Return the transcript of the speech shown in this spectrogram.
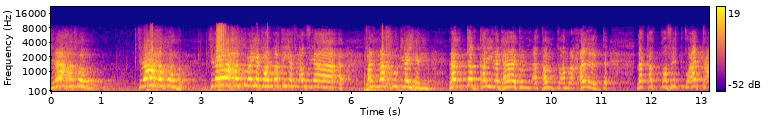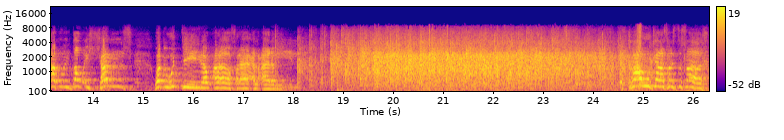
سلاحكم! سلاحكم! سلاحكم أيتها البقية الأوفياء! فلنخرج إليهم. لم تبق لي نجاة أقمت أم رحلت لقد طفقت أتعب من ضوء الشمس وبودي لو أرى فناء العالمين. اقرأوا جرس الاستصراخ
